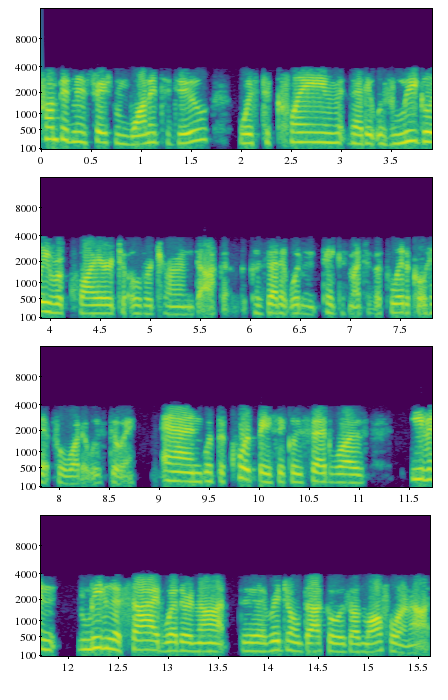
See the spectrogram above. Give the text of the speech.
Trump administration wanted to do was to claim that it was legally required to overturn DACA because then it wouldn't take as much of a political hit for what it was doing. And what the court basically said was even leaving aside whether or not the original DACA was unlawful or not,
